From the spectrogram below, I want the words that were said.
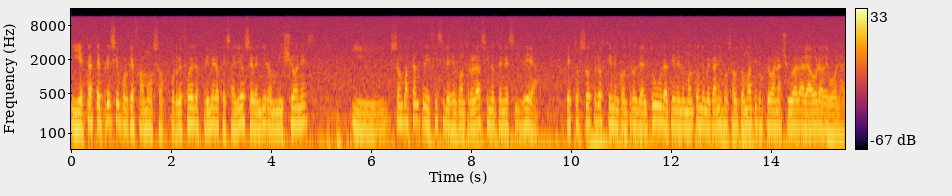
y está este precio porque es famoso porque fue de los primeros que salió se vendieron millones y son bastante difíciles de controlar si no tenés idea. Estos otros tienen control de altura, tienen un montón de mecanismos automáticos que van a ayudar a la hora de volar.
